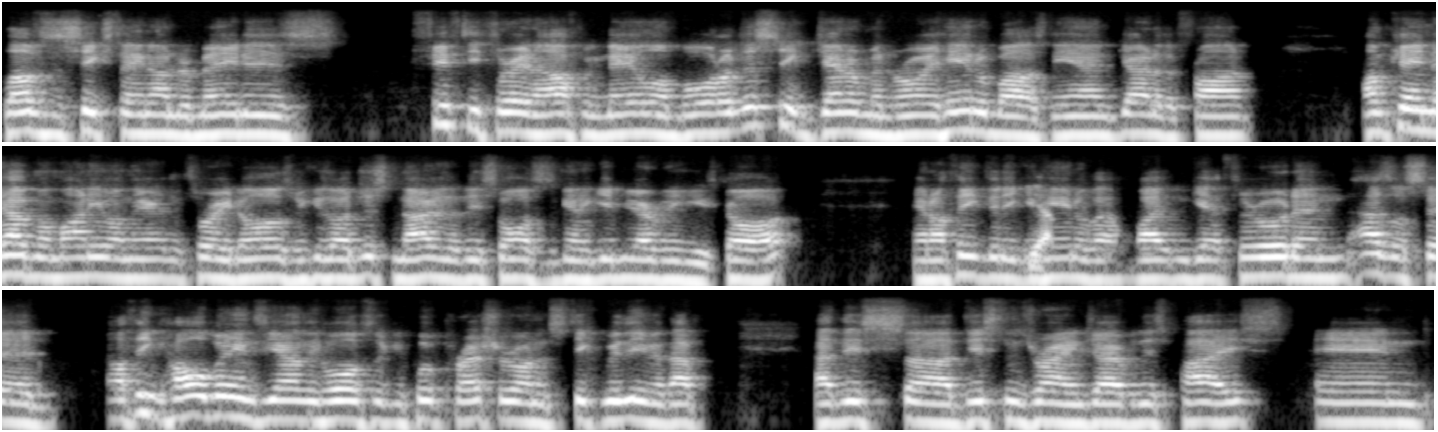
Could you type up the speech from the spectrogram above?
loves the 1600 meters. 53 and a half McNeil on board. I just think Gentleman Roy, handlebars down, go to the front. I'm keen to have my money on there at the three dollars because I just know that this horse is going to give me everything he's got, and I think that he can yep. handle that weight and get through it. And as I said, I think Holbein's the only horse that can put pressure on and stick with him at that at this uh, distance range over this pace. And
